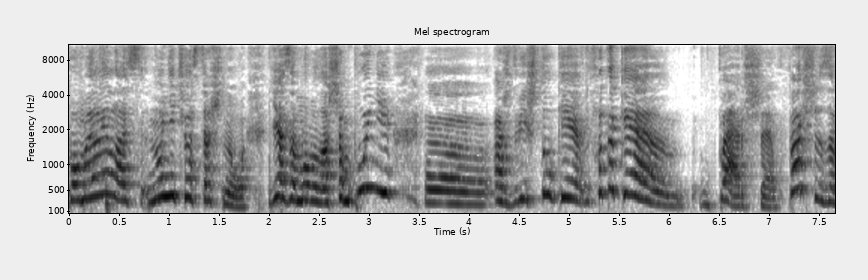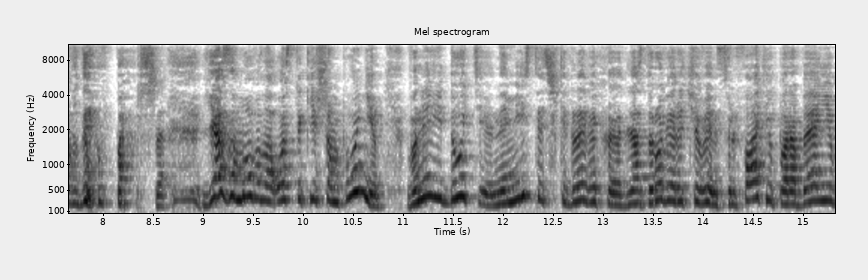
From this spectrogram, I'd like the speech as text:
помилилась, ну нічого страшного. Я замовила шампуні, е, аж дві штуки. Що таке вперше? Вперше завжди вперше. Я замовила ось такі шампуні. Вони йдуть, не містять шкідливих е, для здоров'я речовин, сульфатів, парабенів,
